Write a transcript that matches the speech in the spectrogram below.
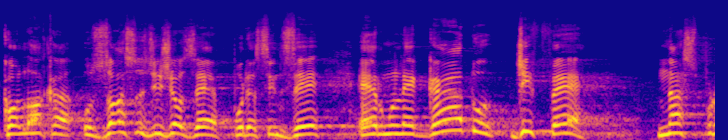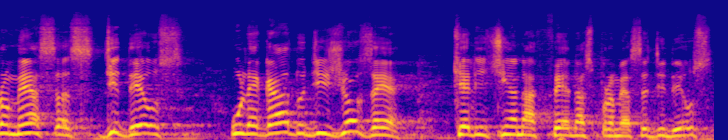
coloca os ossos de José, por assim dizer, era um legado de fé nas promessas de Deus, o legado de José, que ele tinha na fé nas promessas de Deus.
